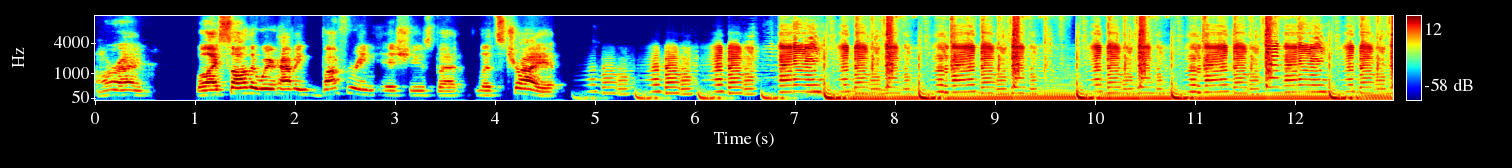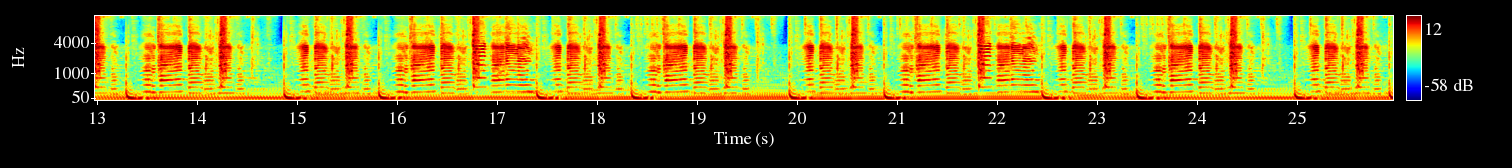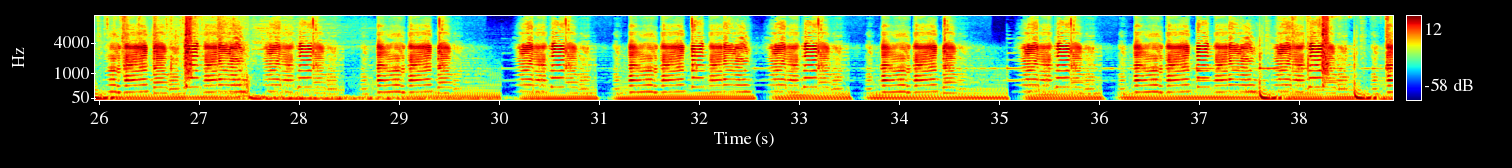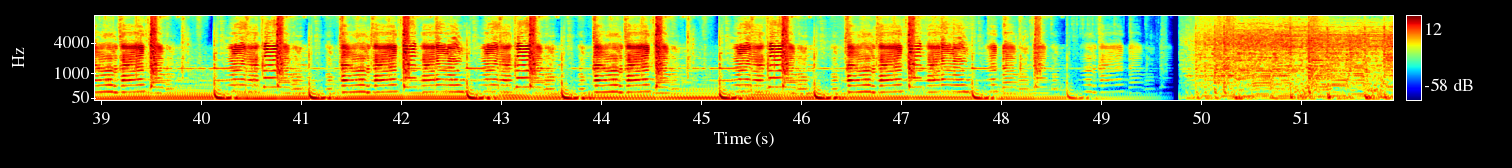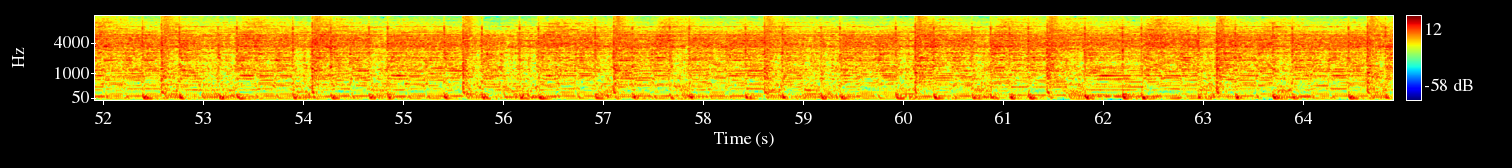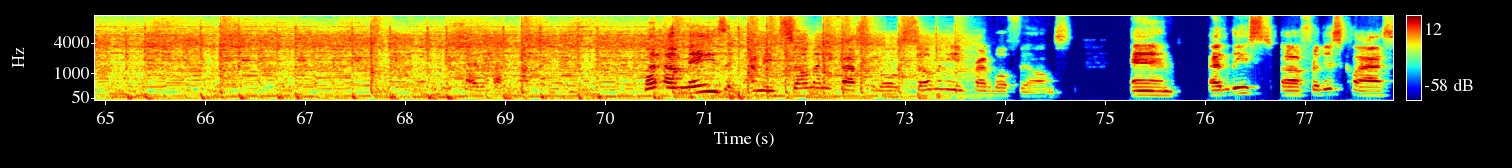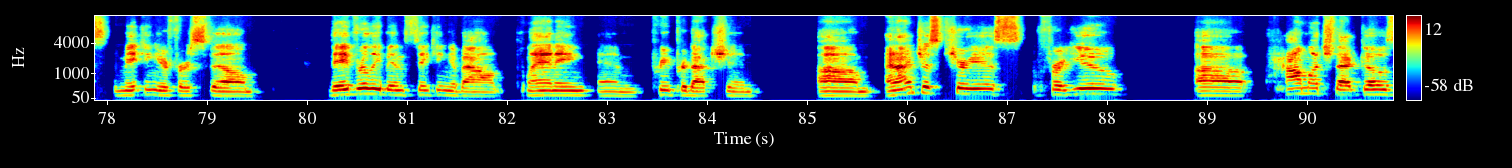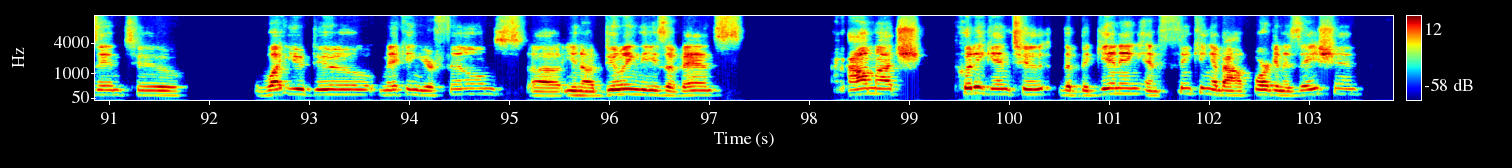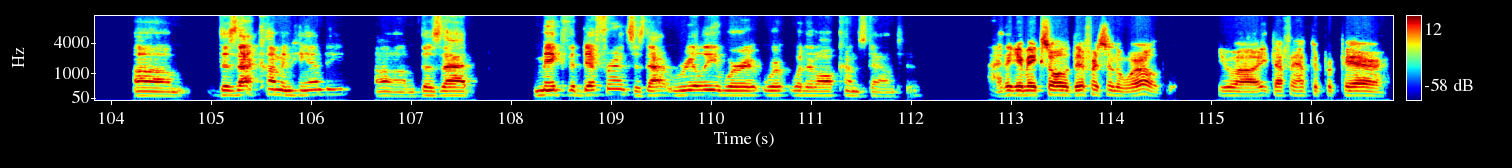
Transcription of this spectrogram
All right. Well, I saw that we are having buffering issues, but let's try it. Mm-hmm. Amazing. I mean, so many festivals, so many incredible films. And at least uh, for this class, making your first film, they've really been thinking about planning and pre production. Um, and I'm just curious for you uh, how much that goes into what you do making your films, uh, you know, doing these events, how much putting into the beginning and thinking about organization um, does that come in handy? Um, does that make the difference? Is that really where, it, where what it all comes down to? I think it makes all the difference in the world. You, uh, you definitely have to prepare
